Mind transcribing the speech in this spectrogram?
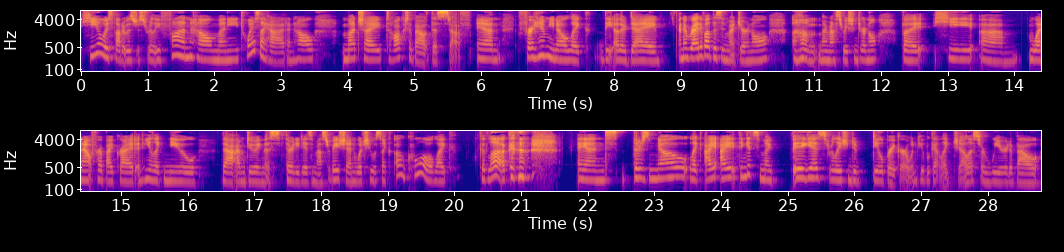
he always thought it was just really fun how many toys I had and how much I talked about this stuff. And for him, you know, like the other day, and I write about this in my journal, um, my masturbation journal, but he um, went out for a bike ride and he like knew that I'm doing this 30 days of masturbation, which he was like, oh, cool, like, good luck. and there's no, like, I, I think it's my biggest relationship deal breaker when people get like jealous or weird about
